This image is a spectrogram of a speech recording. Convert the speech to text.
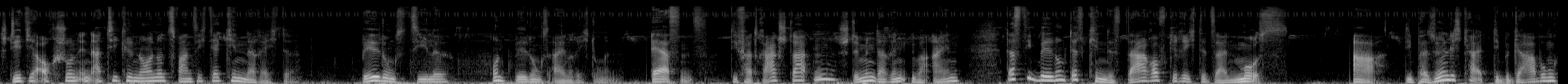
steht ja auch schon in Artikel 29 der Kinderrechte. Bildungsziele und Bildungseinrichtungen. Erstens. Die Vertragsstaaten stimmen darin überein, dass die Bildung des Kindes darauf gerichtet sein muss, a die Persönlichkeit, die Begabung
